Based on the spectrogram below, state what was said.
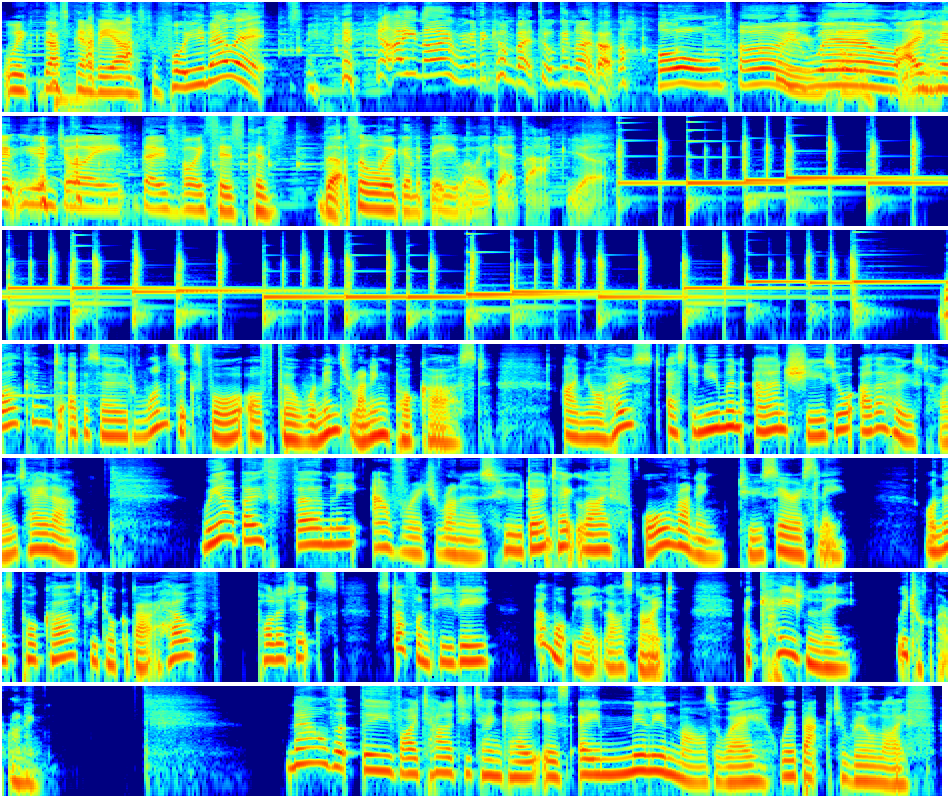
We, that's gonna be us before you know it. I know. We're going to come back talking like that the whole time. We will. Oh, I hope you enjoy those voices because that's all we're gonna be when we get back. Yeah. Welcome to episode 164 of the Women's Running Podcast. I'm your host, Esther Newman, and she's your other host, Holly Taylor. We are both firmly average runners who don't take life or running too seriously. On this podcast, we talk about health, politics, stuff on TV, and what we ate last night. Occasionally, we talk about running. Now that the Vitality 10K is a million miles away, we're back to real life.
